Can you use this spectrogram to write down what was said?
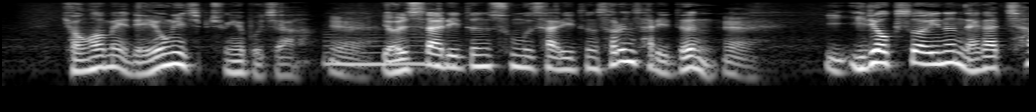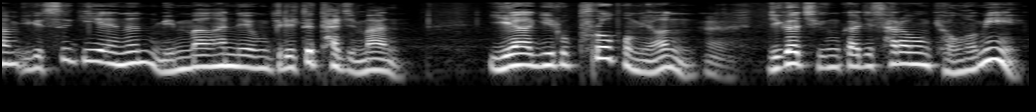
경험의 내용에 집중해 보자. 예. 음. 열 살이든 스무 살이든 서른 살이든 예. 이 이력서에는 내가 참 이게 쓰기에는 민망한 내용들을 뜻하지만 이야기로 풀어보면 예. 네가 지금까지 살아온 경험이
